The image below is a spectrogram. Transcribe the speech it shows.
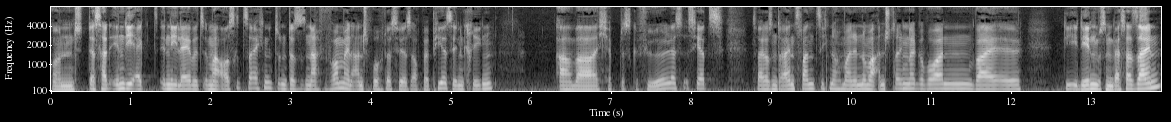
Und das hat Indie-Labels Indie immer ausgezeichnet und das ist nach wie vor mein Anspruch, dass wir das auch bei Peers hinkriegen. Aber ich habe das Gefühl, das ist jetzt 2023 nochmal eine Nummer anstrengender geworden, weil die Ideen müssen besser sein,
